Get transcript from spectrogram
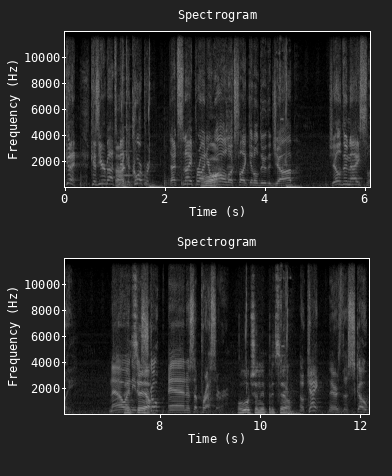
Good, because you're about to Так. make a corporate. That sniper on your О. wall looks like it'll do the job. She'll do nicely. Прицел. Улучшенный прицел. Okay, there's the scope.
